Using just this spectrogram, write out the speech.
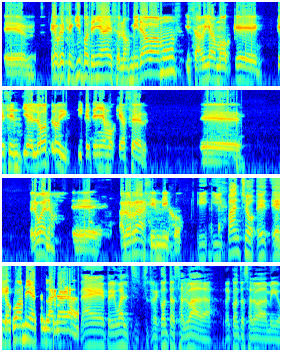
eh, creo que ese equipo tenía eso, nos mirábamos y sabíamos qué, qué sentía el otro y, y qué teníamos que hacer. Eh, pero bueno, eh, a los Racing dijo. Y, y Pancho, eh, Me eh, tocó a mí hacer la cagada. Eh, pero igual, recontra salvada, recontra salvada, amigo.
